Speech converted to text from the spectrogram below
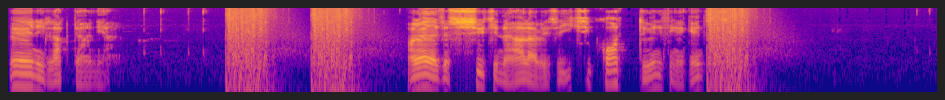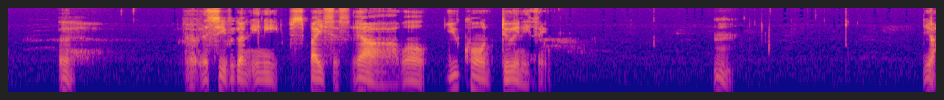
Any luck down here I know they're just shooting the hell out of it, so you, you can't do anything against it. Let's see if we've got any spaces. Yeah, well, you can't do anything. Hmm. Yeah.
